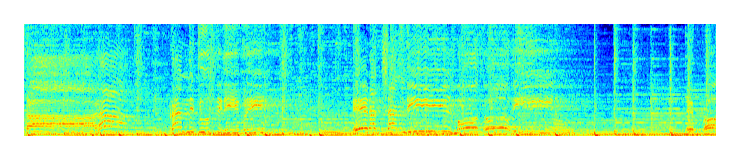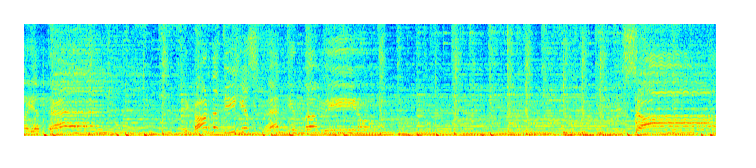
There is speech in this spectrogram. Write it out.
Sara, prendi tutti i libri ed accendi il motorino. E poi attento Ricordati che aspetti un bambino. Sa,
